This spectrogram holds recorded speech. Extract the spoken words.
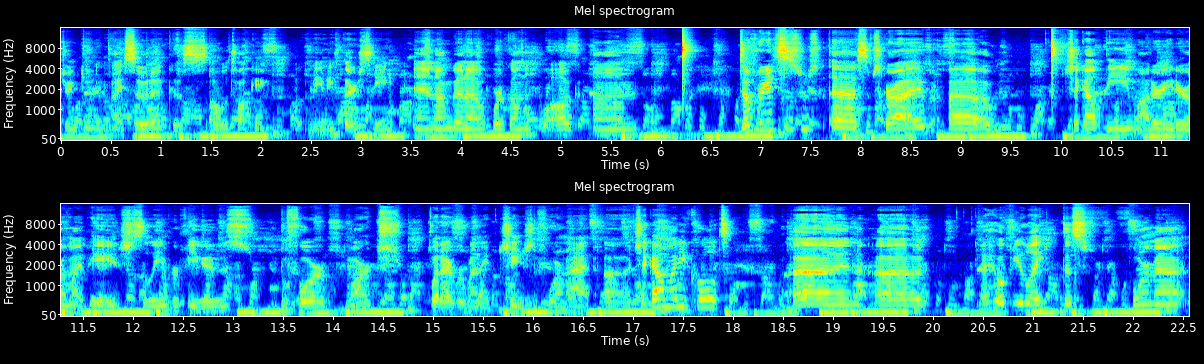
drinking my soda because all the talking made me thirsty, and I'm gonna work on the blog. Um, don't forget to uh, subscribe. Um, check out the moderator on my page to leave reviews before March, whatever, when I change the format. Uh, check out Muddy Cult, and uh, I hope you like this format,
